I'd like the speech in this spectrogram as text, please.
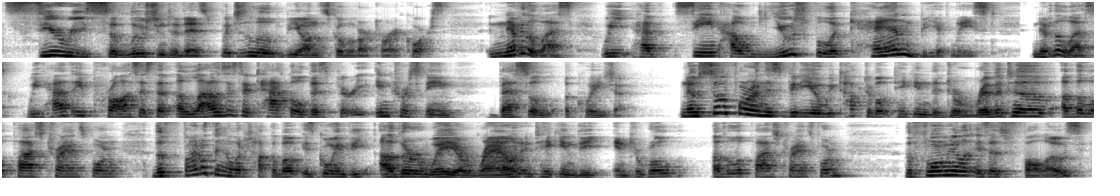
series solution to this, which is a little beyond the scope of our current course. Nevertheless, we have seen how useful it can be at least. Nevertheless, we have a process that allows us to tackle this very interesting Bessel equation. Now, so far in this video, we talked about taking the derivative of the Laplace transform. The final thing I want to talk about is going the other way around and taking the integral of the Laplace transform. The formula is as follows.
